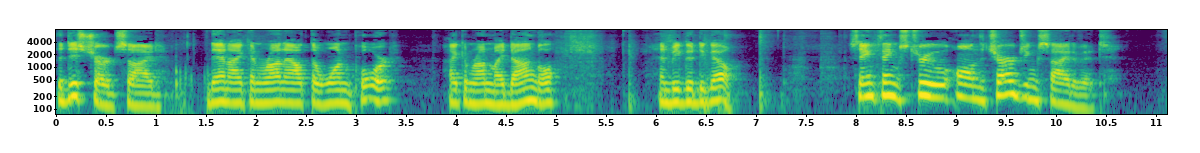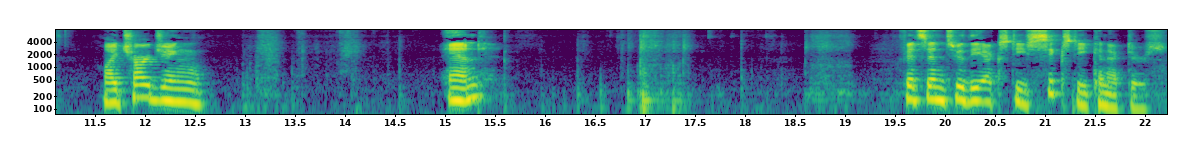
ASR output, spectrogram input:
the discharge side. Then I can run out the one port, I can run my dongle, and be good to go. Same thing's true on the charging side of it. My charging end fits into the XT60 connectors.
